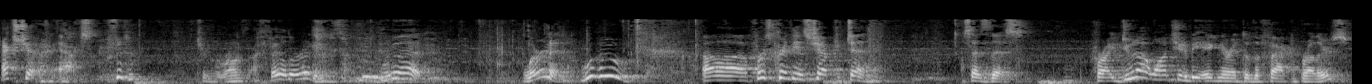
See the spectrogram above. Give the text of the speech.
Acts chapter Acts. Turn the wrong. I failed already. Look at that. Learning. Woohoo! Uh, 1 Corinthians chapter 10 says this. For I do not want you to be ignorant of the fact, brothers,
